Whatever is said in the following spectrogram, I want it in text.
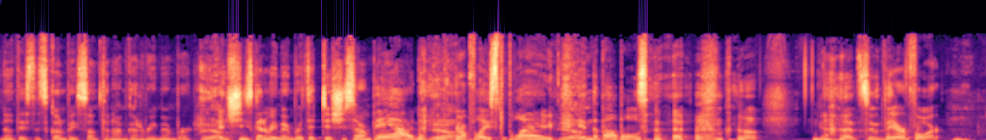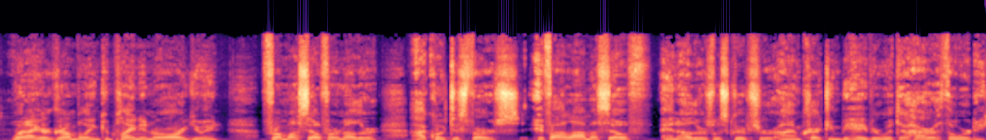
"No, this is going to be something I'm going to remember." Yeah. And she's going to remember that dishes aren't bad. Yeah. They're a place to play Yeah. in the bubbles. so therefore, When I hear grumbling, complaining, or arguing from myself or another, I quote this verse If I align myself and others with Scripture, I am correcting behavior with a higher authority.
